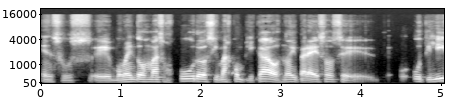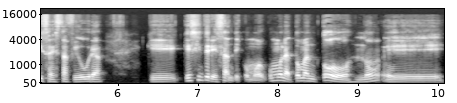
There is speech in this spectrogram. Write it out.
en sus eh, momentos más oscuros y más complicados, ¿no? Y para eso se utiliza esta figura que, es interesante cómo, cómo, la toman todos, ¿no? Eh,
